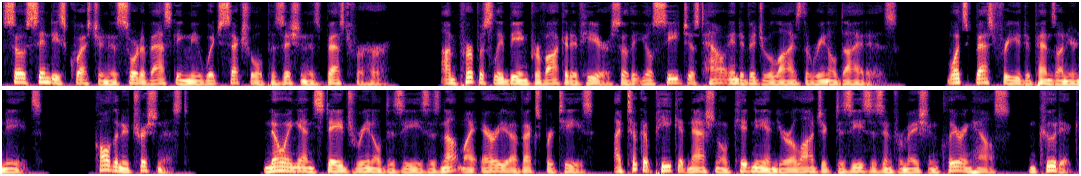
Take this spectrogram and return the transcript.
So Cindy's question is sort of asking me which sexual position is best for her. I'm purposely being provocative here so that you'll see just how individualized the renal diet is. What's best for you depends on your needs. Call the nutritionist. Knowing end stage renal disease is not my area of expertise, I took a peek at National Kidney and Urologic Diseases Information Clearinghouse, NKUDIC,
